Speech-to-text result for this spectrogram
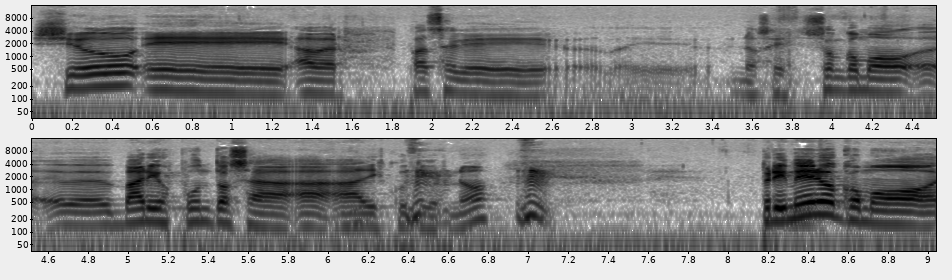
Yo, eh, a ver, pasa que, eh, no sé, son como eh, varios puntos a, discutir, ¿no? Primero, como,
